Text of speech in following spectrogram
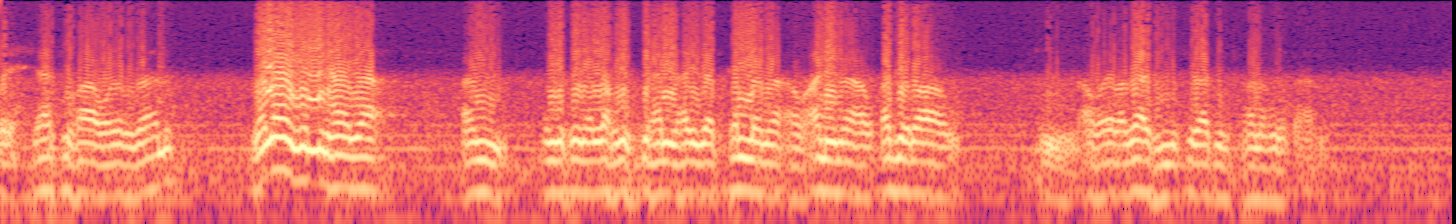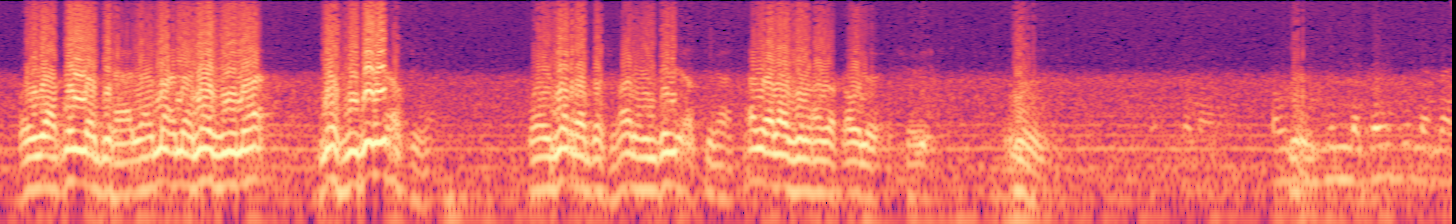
واحساسها وغير ذلك ولا يلزم من هذا ان يكون الله مشبها لها اذا تكلم أو علم أو قدر أو أو غير ذلك من صفاته سبحانه وتعالى واذا قلنا بهذا معنى نفي نفي جميع الصفات وان جرب سبحانه من جميع الصفات هذا لازم هذا القول الشريف من لديه ولا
